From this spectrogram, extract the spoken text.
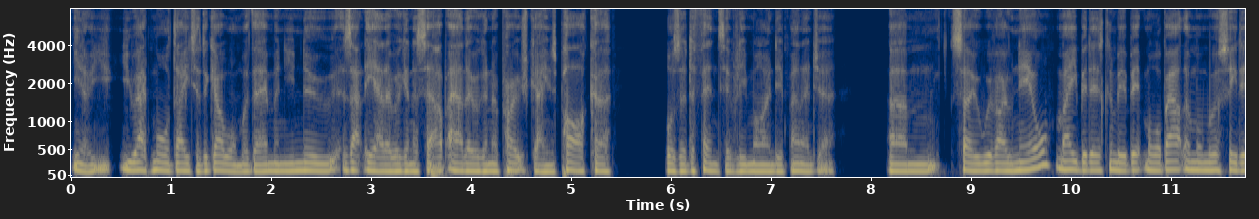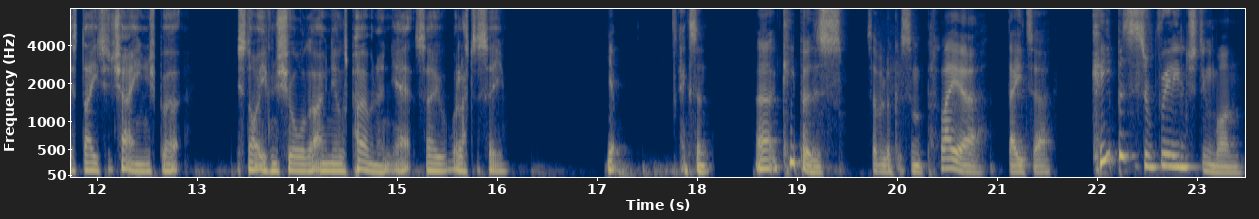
you know, you, you had more data to go on with them and you knew exactly how they were going to set up, how they were going to approach games. Parker was a defensively minded manager. Um, so with O'Neill, maybe there's going to be a bit more about them and we'll see this data change, but it's not even sure that O'Neill's permanent yet. So we'll have to see. Yep. Excellent. Uh, keepers. Let's have a look at some player data. Keepers is a really interesting one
